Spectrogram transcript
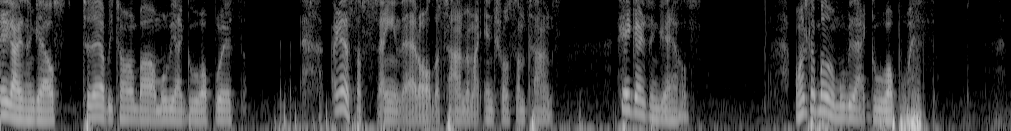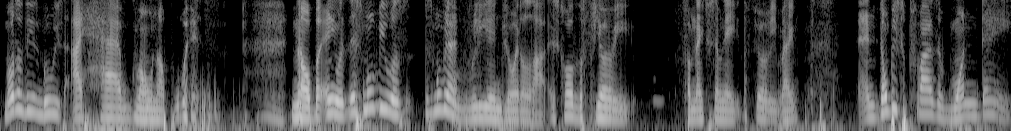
Hey guys and gals, today I'll be talking about a movie I grew up with. I gotta stop saying that all the time in my intro sometimes. Hey guys and gals, I want to talk about a movie that I grew up with. Most of these movies I have grown up with. No, but anyway, this movie was this movie I really enjoyed a lot. It's called The Fury from 1978. The Fury, right? And don't be surprised if one day,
